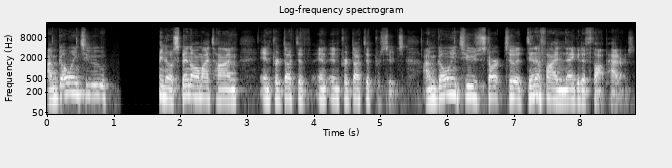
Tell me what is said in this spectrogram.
I'm going to you know spend all my time in productive in, in productive pursuits i'm going to start to identify negative thought patterns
